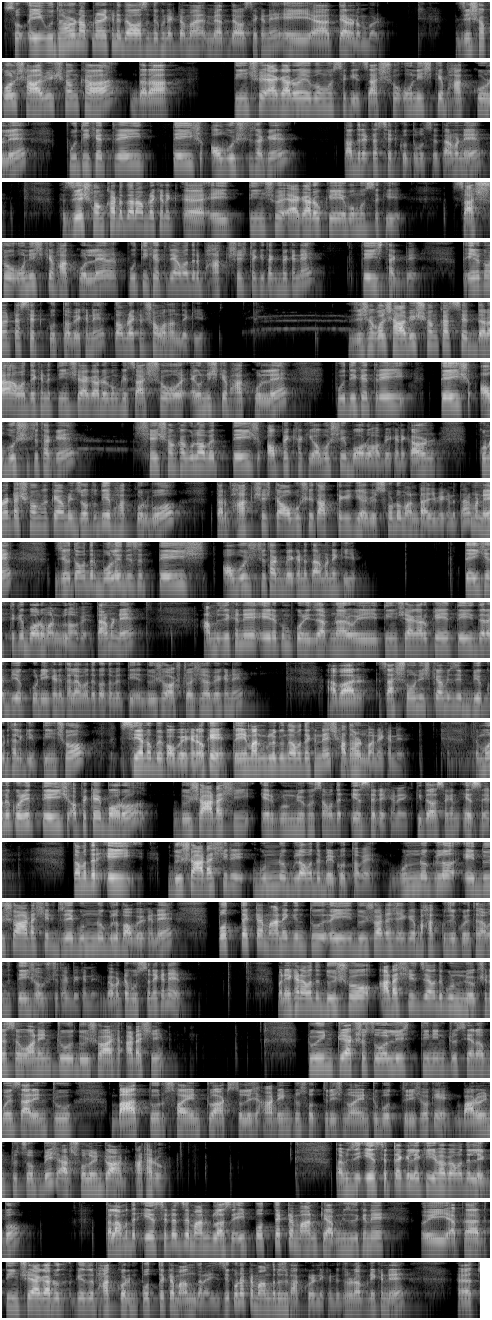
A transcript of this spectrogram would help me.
সো এই উদাহরণ আপনার এখানে দেওয়া আছে, দেখুন একটা ম্যাথ দেওয়া আছে এখানে, এই তেরো নম্বর। যে সকল স্বাভাবিক সংখ্যা দ্বারা তিনশো এগারো এবং হচ্ছে কি চারশো উনিশকে ভাগ করলে প্রতি ক্ষেত্রেই তেইশ অবশিষ্ট থাকে, তাদের একটা সেট করতে বলছে। তার মানে যে সংখ্যাটা দ্বারা আমরা এখানে এই তিনশো এগারোকে এবং হচ্ছে কি চারশো উনিশকে ভাগ করলে প্রতি ক্ষেত্রে আমাদের ভাগ শেষটা কি থাকবে এখানে? তেইশ থাকবে। তো এরকম একটা সেট করতে হবে এখানে। তো আমরা এখানে সমাধান দেখি। যে সকল স্বাভাবিক সংখ্যার সেট দ্বারা আমাদের এখানে তিনশো এগারো এবং চারশো উনিশকে ভাগ করলে প্রতি ক্ষেত্রেই তেইশ অবশিষ্ট থাকে। সেই সংখ্যাগুলো হবে তেইশ অপেক্ষা কি? অবশ্যই বড় হবে এখানে। কারণ কোনো একটা সংখ্যাকে আমি যত দিয়ে ভাগ করব, তার ভাগশেষটা অবশ্যই তার থেকে কি হবে? ছোট মানটা আসবে এখানে। তার মানে যেহেতু আমাদের বলেই দিয়েছে তেইশ অবশিষ্ট থাকবে এখানে, তার মানে কি? তেইশের থেকে বড় মানগুলো হবে। তার মানে আমরা যেখানে এরকম করি যে আপনার ওই তিনশো এগারোকে তেইশ দ্বারা বিয়োগ করি, এখানে তাহলে আমাদের কত হবে? দুইশো অষ্টআশি হবে এখানে। আবার চারশো উনিশকে আমি যদি বিয়োগ করি তাহলে কি? তিনশো ছিয়ানব্বই পাবো এখানে ওকে তো এই মানগুলো কিন্তু আমাদের এখানে সাধারণ মান এখানে। তো মনে করি তেইশ অপেক্ষায় বড়, দুইশো আটাশি এর গুণনীয়ক হচ্ছে আমাদের এ সেট এখানে। কি দেওয়া আছে এখানে? এ সেট তো আমাদের এই দুইশো আটাশির গুণ্যগুলো আমাদের বের করতে হবে। গুণ্যগুলো এই দুইশো আটাশির যে গুণ্যগুলো পাবো এখানে, প্রত্যেকটা মানে কিন্তু এই দুইশো আটাশিকে ভাগ খুঁজে করে তাহলে আমাদের তেইশ অবশ্যই থাকবে এখানে। ব্যাপারটা বুঝছেন এখানে? মানে এখানে আমাদের দুইশো আটাশির যে আমাদের গুণ্যক সেটা হচ্ছে ওয়ান ইন্টু দুইশো আটাশি। টু ইন্টু একশো চল্লিশ, তিন ইন্টু ছিয়ানব্বই, চার ইন্টু বাহাত্তর, ছয় ইন্টু আটচল্লিশ, আট ইন্টু ছত্রিশ, নয় ইন্টু বত্রিশ, ওকে? বারো ইন্টু চব্বিশ আর ষোলো ইন্টু আঠারো। তো আমি যে এ সেটটাকে লিখি, এভাবে আমাদের লিখব। তাহলে আমাদের এ সেটের যে মানগুলো আছে, এই প্রত্যেকটা মানকে আপনি যদি এখানে ওই আপনার তিনশো এগারোকে যে ভাগ করেন, প্রত্যেকটা মান দ্বারাই, যে কোনো একটা মান দ্বারা যে ভাগ করেন এখানে, ধরুন আপনি এখানে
